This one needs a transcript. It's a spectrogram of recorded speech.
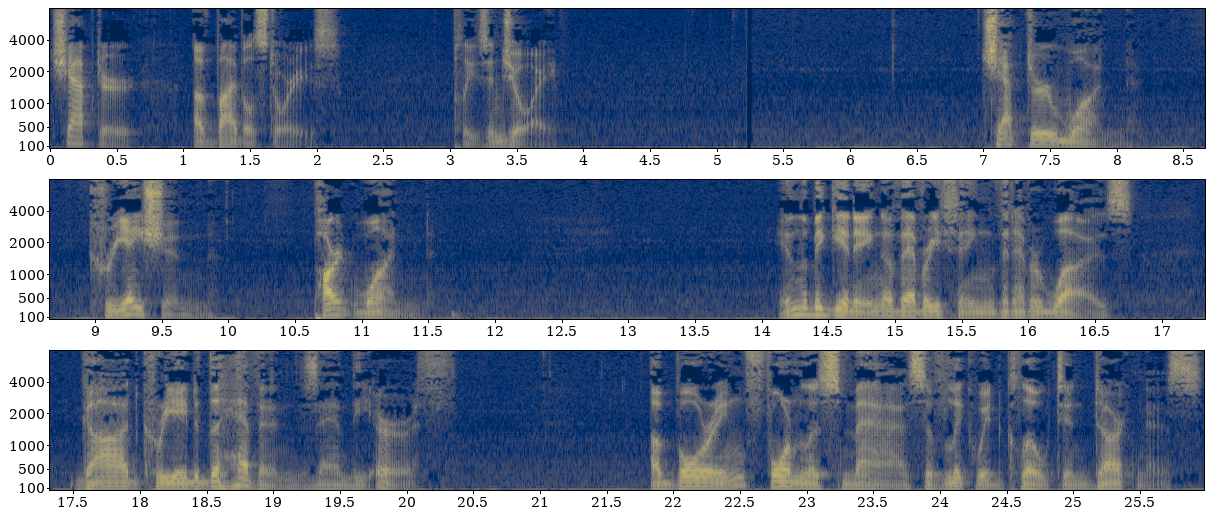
chapter of Bible Stories. Please enjoy. Chapter 1 Creation Part 1 In the beginning of everything that ever was, God created the heavens and the earth. A boring, formless mass of liquid cloaked in darkness,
